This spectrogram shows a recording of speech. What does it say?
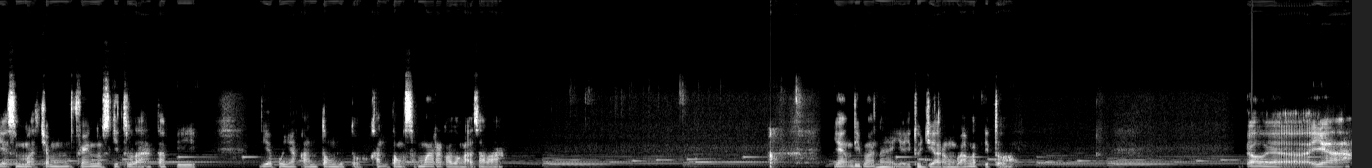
Ya semacam Venus gitulah, tapi dia punya kantong gitu, kantong semar kalau nggak salah. Yang di mana ya itu jarang banget gitu. Oh ya, ya.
